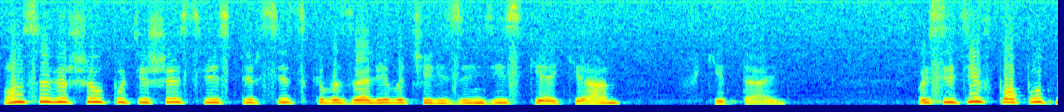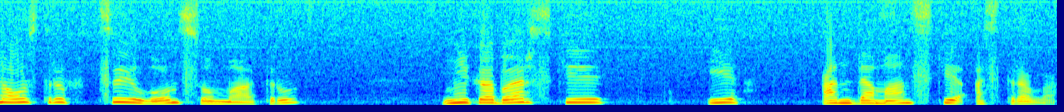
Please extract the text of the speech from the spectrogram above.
Он совершил путешествие из Персидского залива через Индийский океан в Китай, посетив попутно остров Цейлон, Суматру, Никобарские и Андаманские острова.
